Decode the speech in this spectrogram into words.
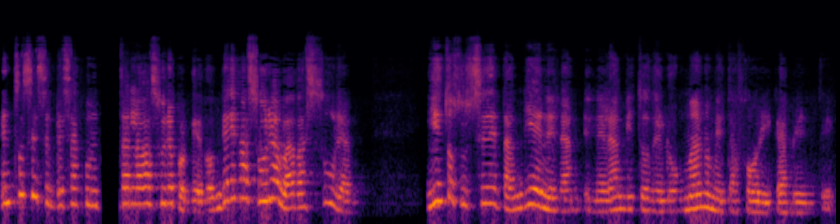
Entonces empecé a juntar la basura porque donde hay basura va basura. Y esto sucede también en, el ámbito de lo humano metafóricamente.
